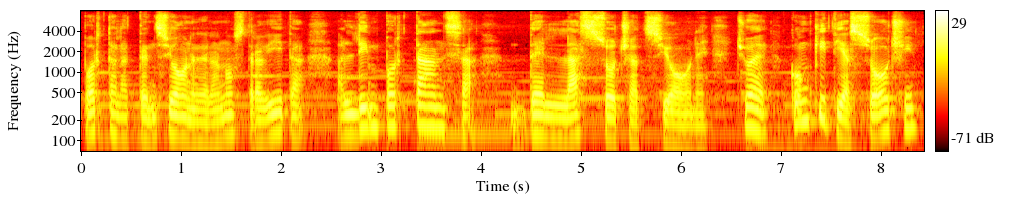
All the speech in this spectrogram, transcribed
porta l'attenzione della nostra vita all'importanza dell'associazione, cioè con chi ti associ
